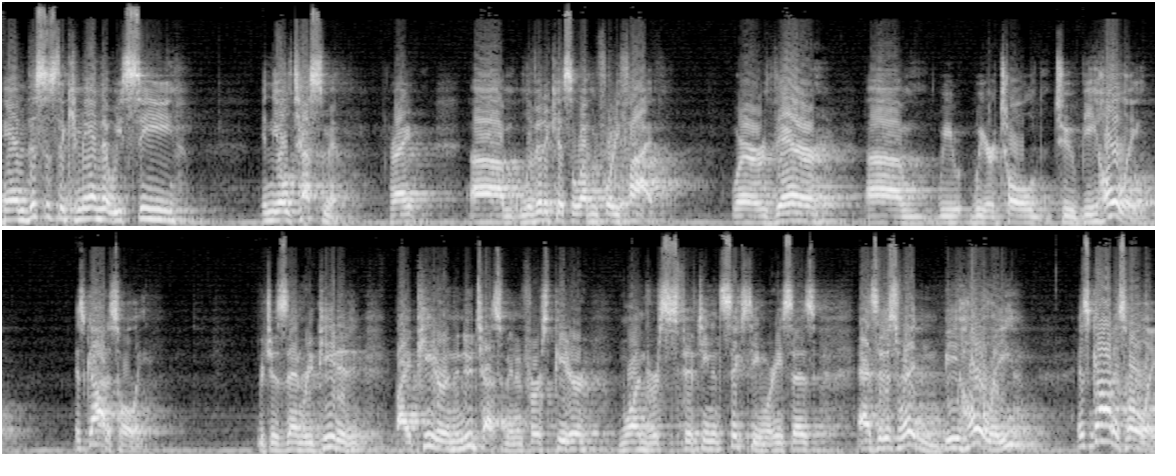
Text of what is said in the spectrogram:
And this is the command that we see in the Old Testament, right? Um, Leviticus 11:45, where there um, we, we are told to be holy as God is holy, which is then repeated by Peter in the New Testament in 1 Peter 1, verses 15 and 16, where he says, As it is written, be holy as God is holy.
